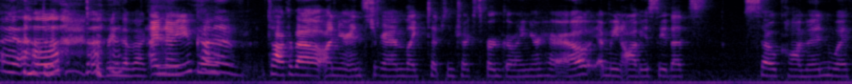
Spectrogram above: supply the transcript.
Uh-huh. Bring that back. I know you kind of talk about on your Instagram like tips and tricks for growing your hair out. I mean, obviously that's so common with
